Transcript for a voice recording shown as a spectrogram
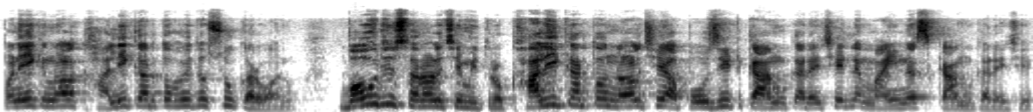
પણ એક નળ ખાલી કરતો હોય તો શું કરવાનું? બહુ જ સરળ છે મિત્રો, ખાલી કરતો નળ છે અપોઝિટ કામ કરે છે, એટલે માઇનસ કામ કરે છે.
